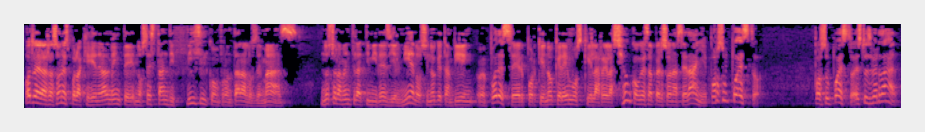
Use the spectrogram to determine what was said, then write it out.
Otra de las razones por las que generalmente nos es tan difícil confrontar a los demás no solamente la timidez y el miedo, sino que también eh, puede ser porque no queremos que la relación con esa persona se dañe. Por supuesto, por supuesto, esto es verdad.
